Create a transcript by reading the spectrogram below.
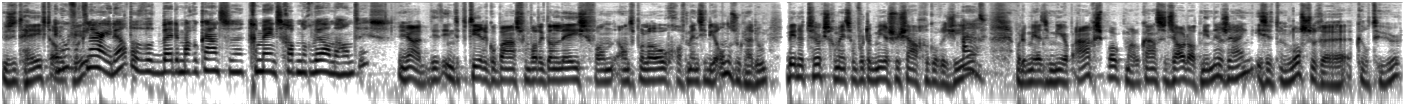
Dus het heeft En ook hoe verklaar je dat? Dat het bij de Marokkaanse gemeenschap nog wel aan de hand is? Ja, dit interpreteer ik op basis van wat ik dan lees van antropologen of mensen die onderzoek naar doen. Binnen de Turkse gemeenschap wordt er meer sociaal gecorrigeerd. Worden mensen meer op aangesproken. Marokkaanse zou dat minder zijn. Is het een lossere cultuur.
